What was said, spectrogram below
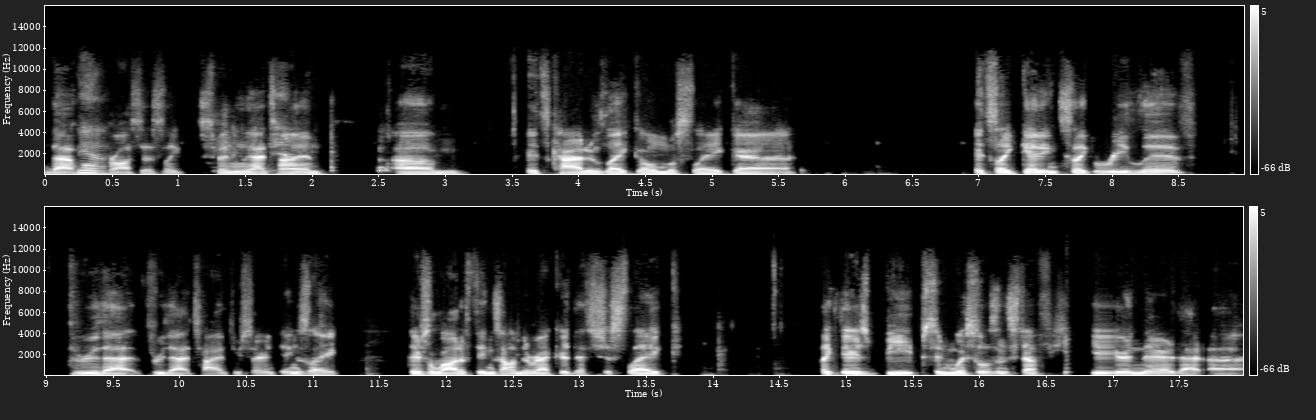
that whole Yeah. process like spending that time. Um it's kind of like almost like uh it's like getting to like relive through that through that time through certain things. Like there's a lot of things on the record that's just like like there's beeps and whistles and stuff here and there that uh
